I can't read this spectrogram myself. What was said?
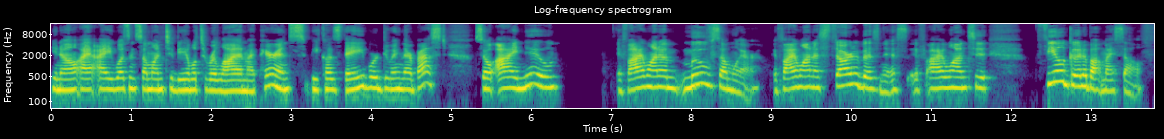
You know, I, I wasn't someone to be able to rely on my parents because they were doing their best. So I knew if I want to move somewhere, if I want to start a business, if I want to feel good about myself,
